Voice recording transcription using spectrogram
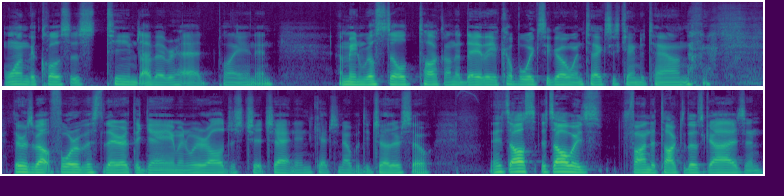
one of the closest teams I've ever had playing. And I mean, we'll still talk on the daily. A couple weeks ago, when Texas came to town, there was about four of us there at the game, and we were all just chit chatting and catching up with each other. So it's also it's always fun to talk to those guys and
